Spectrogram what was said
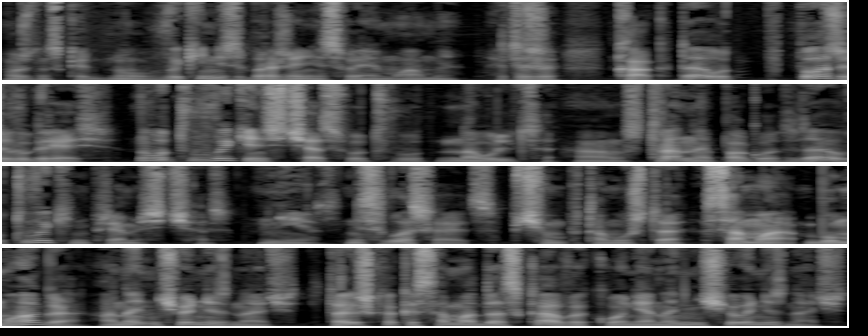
можно сказать, ну, выкинь изображение своей мамы. Это же как, да, вот положи в грязь. Ну, вот выкинь сейчас вот, вот на улице. А, странная погода, да, вот выкинь прямо сейчас. Нет, не соглашаются. Почему? Потому что сама бумага, она ничего не значит. Так же, как и сама доска в иконе, она ничего не значит.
